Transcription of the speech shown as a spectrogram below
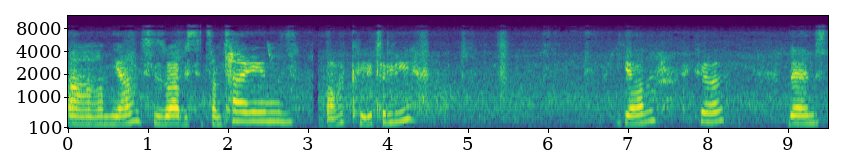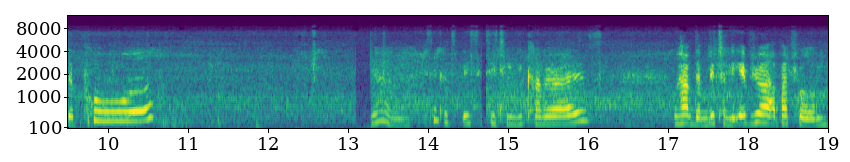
Um, yeah, this is where we sit sometimes. Back literally. Yeah, yeah. Then this is the pool. Yeah, I think that's basically TV cameras. We have them literally everywhere apart from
